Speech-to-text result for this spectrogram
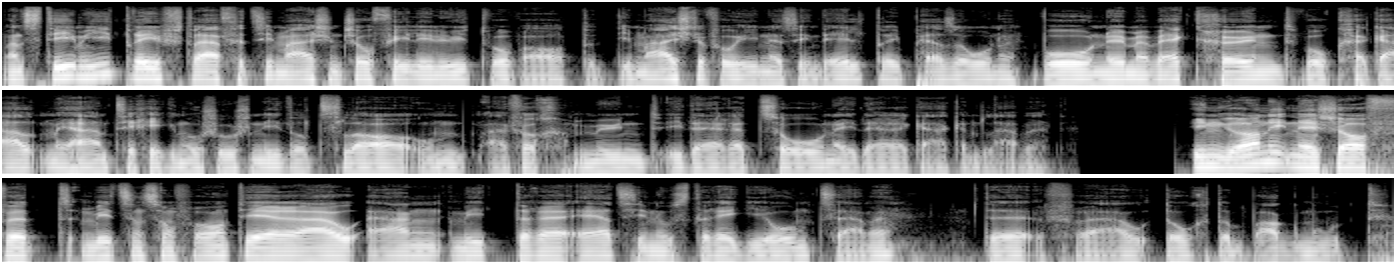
Wenn das Team eintrifft, treffen sie meistens schon viele Leute, die warten. Die meisten von ihnen sind ältere Personen, die nicht mehr weg können, die kein Geld mehr haben, sich irgendwo schon niederzulassen und einfach müssen in dieser Zone, in dieser Gegend leben. In Granitne arbeitet Médecins Sans Frontières auch eng mit einer Ärztin aus der Region zusammen, der Frau Dr. Bagmut.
